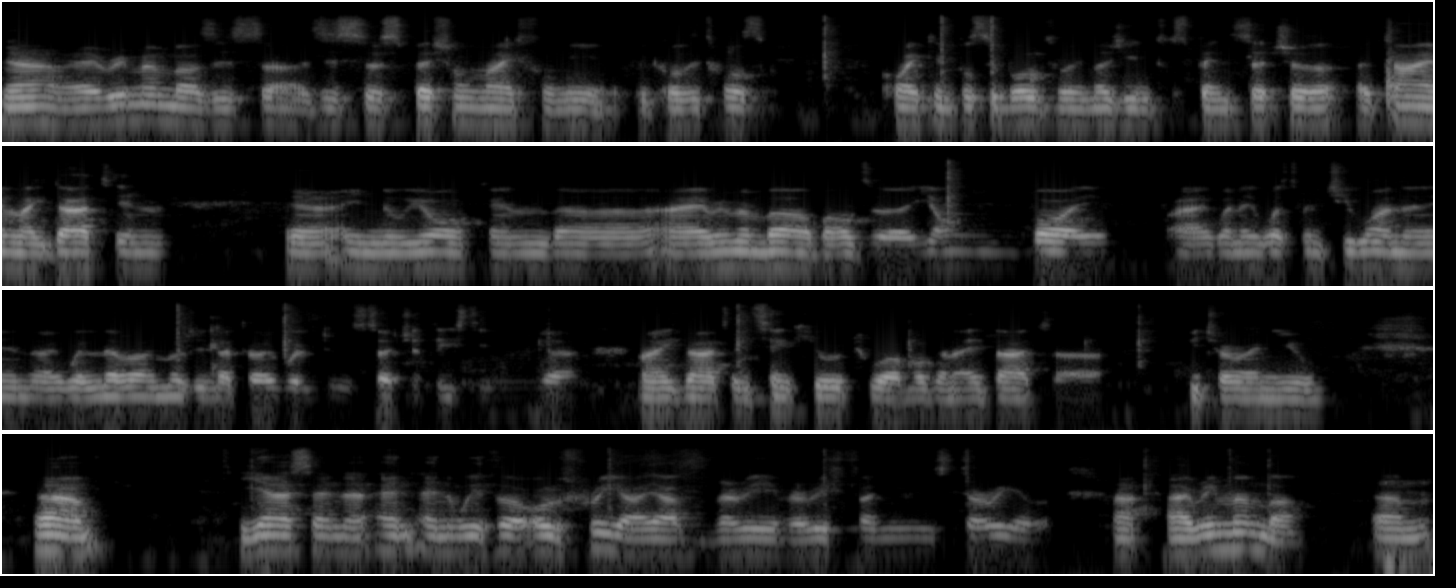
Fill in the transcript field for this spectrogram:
Yeah, I remember this uh, this uh, special night for me because it was quite impossible to imagine to spend such a, a time like that in uh, in New York. And uh, I remember about a young boy uh, when I was 21, and I will never imagine that I will do such a tasting like that. And thank you to have organized that, Peter and you. Um, yes, and and and with uh, all three, I have very very funny story. Uh, I remember um,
